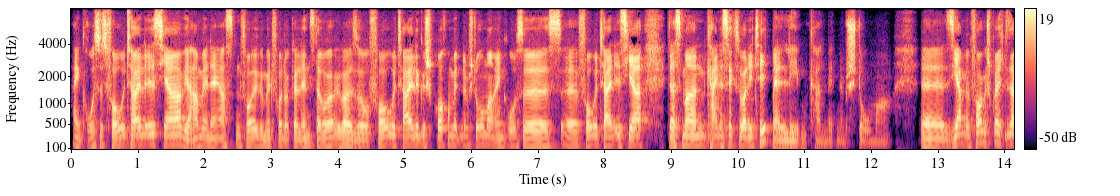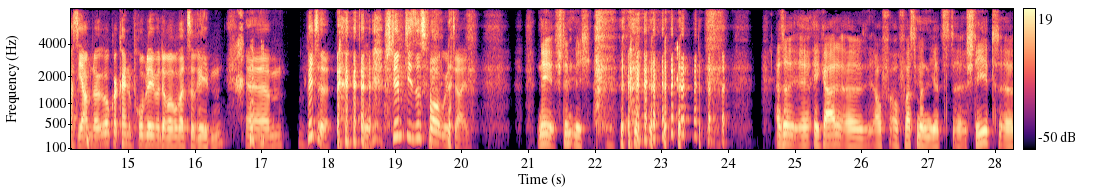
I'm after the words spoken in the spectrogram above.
ein großes Vorurteil ist ja, wir haben in der ersten Folge mit Frau Dr. Lenz darüber über so Vorurteile gesprochen mit einem Stoma. Ein großes äh, Vorurteil ist ja, dass man keine Sexualität mehr leben kann mit einem Stoma. Äh, Sie haben im Vorgespräch gesagt, Sie haben da überhaupt gar keine Probleme darüber zu reden. Ähm, bitte, stimmt dieses Vorurteil? Nee, stimmt nicht. Also äh, egal, äh, auf, auf was man jetzt äh, steht, äh,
